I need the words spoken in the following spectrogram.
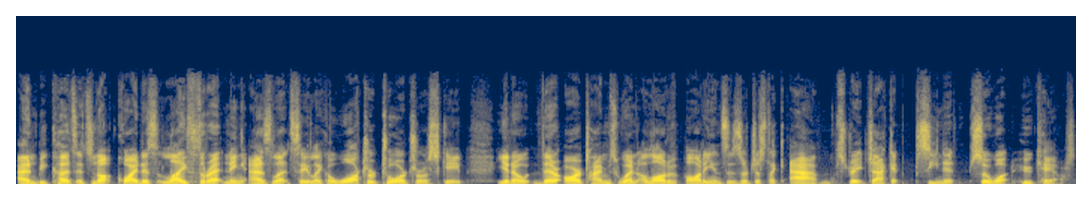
And because it's not quite as life threatening as, let's say, like a water torture escape, you know, there are times when a lot of audiences are just like, ah, straight jacket, seen it, so what, who cares?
